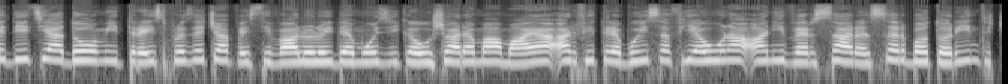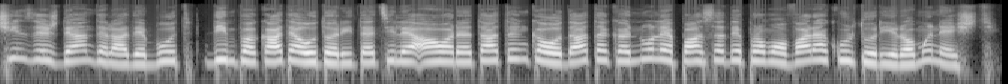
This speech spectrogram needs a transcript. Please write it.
Ediția 2013 a Festivalului de Muzică Ușoară Mamaia ar fi trebuit să fie una aniversară, sărbătorind 50 de ani de la debut. Din păcate, autoritățile au arătat încă o dată că nu le pasă de promovarea culturii românești.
